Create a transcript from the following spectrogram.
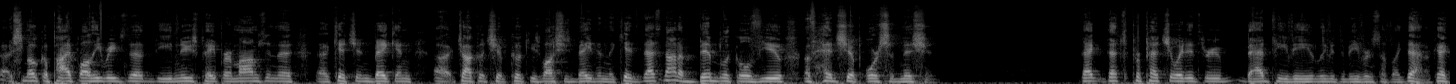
uh, smoke a pipe while he reads the, the newspaper, and mom's in the uh, kitchen baking uh, chocolate chip cookies while she's bathing the kids, that's not a biblical view of headship or submission. That, that's perpetuated through bad TV, Leave It to Beaver and stuff like that, okay?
